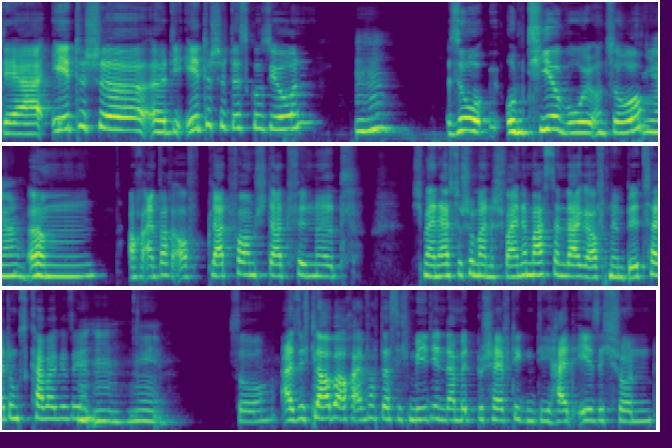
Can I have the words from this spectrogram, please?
der ethische, äh, die ethische Diskussion Mhm. so um Tierwohl und so Ja. ähm, auch einfach auf Plattformen stattfindet. Ich meine, hast du schon mal eine Schweinemastanlage auf einem Bildzeitungscover gesehen? Mhm. Nee. So, also ich glaube auch einfach, dass sich Medien damit beschäftigen, die halt eh sich schon,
